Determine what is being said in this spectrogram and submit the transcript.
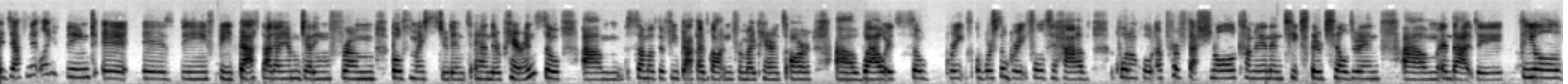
I definitely think it is the feedback that I am getting from both my students and their parents. So, um, some of the feedback I've gotten from my parents are, uh, wow, it's so great we're so grateful to have quote unquote a professional come in and teach their children um, and that they feel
